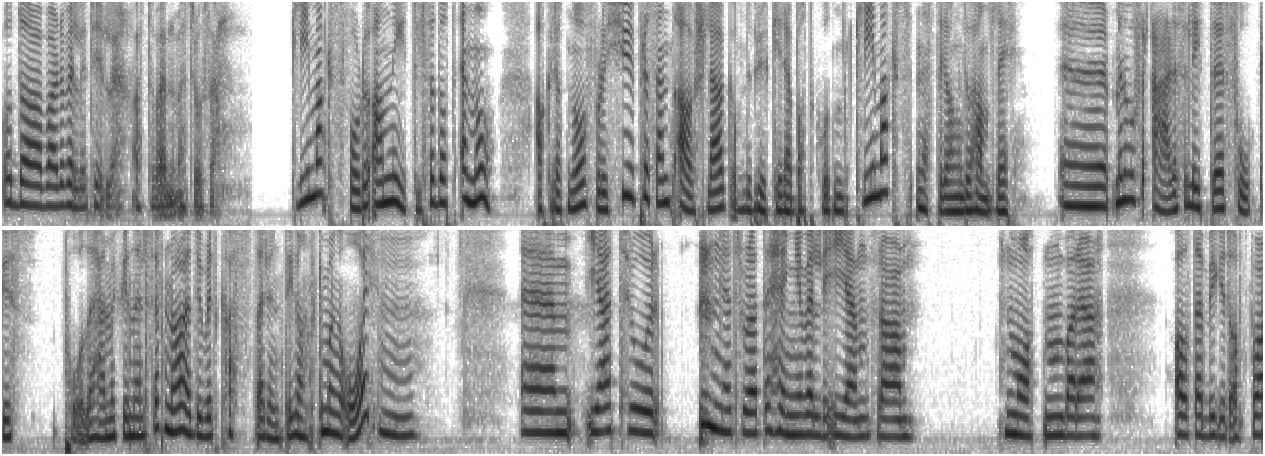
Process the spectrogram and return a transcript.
og da var det veldig tydelig at det var endometriose. Klimaks får du av nytelse.no. Akkurat nå får du 20% avslag om du bruker rabattkoden KLIMAKS neste gang du handler. Eh, men hvorfor er det så lite fokus på det her med kvinnehelse? For nå har du blitt kasta rundt i ganske mange år. Mm. Um, jeg tror jeg tror at det henger veldig igjen fra måten bare alt er bygget opp på.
